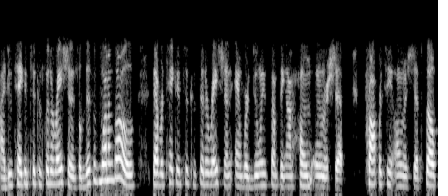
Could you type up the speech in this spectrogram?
I do take into consideration. So this is one of those that we're taking into consideration and we're doing something on home ownership property ownership. So,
